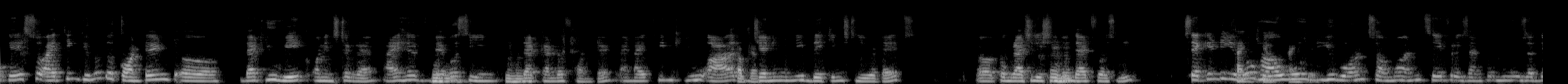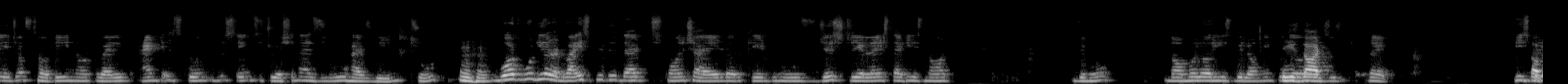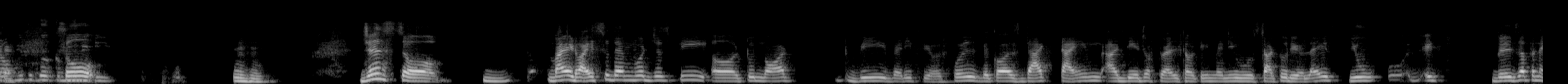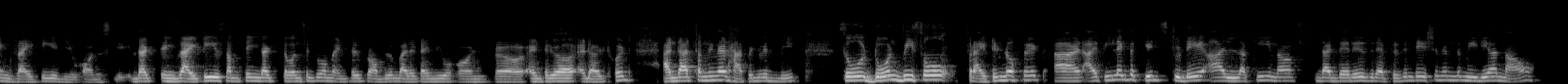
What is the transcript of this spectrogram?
okay so i think you know the content uh, that you make on instagram i have mm-hmm. never seen mm-hmm. that kind of content and i think you are okay. genuinely breaking stereotypes uh, congratulations mm-hmm. on that firstly secondly you Thank know you. how Thank would you. you. want someone say for example who's at the age of 13 or 12 and is going through the same situation as you have been through mm-hmm. what would your advice be to that small child or kid who's just realized that he's not you know normal or he's belonging to he's the, not. Right. He's belonging okay. to the community. so mm-hmm. just uh, my advice to them would just be uh, to not be very fearful because that time at the age of 12 13 when you start to realize you it builds up an anxiety in you honestly. That anxiety is something that turns into a mental problem by the time you on, uh, enter your adulthood. And that's something that happened with me so don't be so frightened of it. And i feel like the kids today are lucky enough that there is representation in the media now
